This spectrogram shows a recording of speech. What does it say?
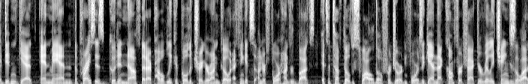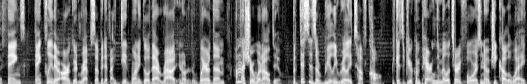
I didn't get. And man, the price is good enough that I probably could pull the trigger on GOAT. I think it's under 400 bucks. It's a tough pill to swallow though for Jordan 4s. Again, that comfort factor really changes a lot of things. Thankfully, there are good reps of it if I did want to go that route in order to wear them. I'm not sure what I'll do. But this is a really, really tough call because if you're comparing the Military 4s an OG colorway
